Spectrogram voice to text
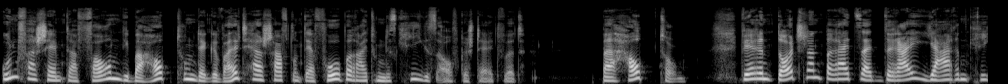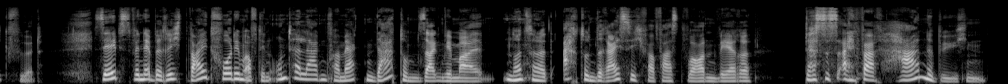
unverschämter Form die Behauptung der Gewaltherrschaft und der Vorbereitung des Krieges aufgestellt wird. Behauptung. Während Deutschland bereits seit drei Jahren Krieg führt. Selbst wenn der Bericht weit vor dem auf den Unterlagen vermerkten Datum, sagen wir mal 1938 verfasst worden wäre, das ist einfach Hanebüchen.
